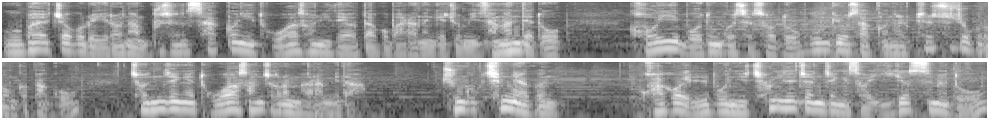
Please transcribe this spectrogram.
우발적으로 일어난 무슨 사건이 도화선이 되었다고 말하는 게 좀 이상한데도 거의 모든 곳에서 노구교 사건을 필수적으로 언급하고 전쟁의 도화선처럼 말합니다. 중국 침략은 과거 일본이 청일전쟁에서 이겼음에도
